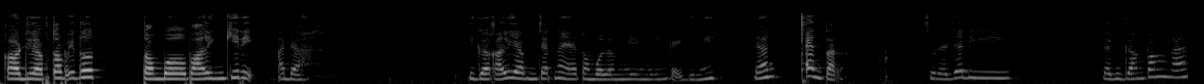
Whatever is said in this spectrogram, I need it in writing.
kalau di laptop itu tombol paling kiri ada tiga kali ya pencetnya ya tombol yang miring-miring kayak gini dan enter sudah jadi lebih gampang kan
